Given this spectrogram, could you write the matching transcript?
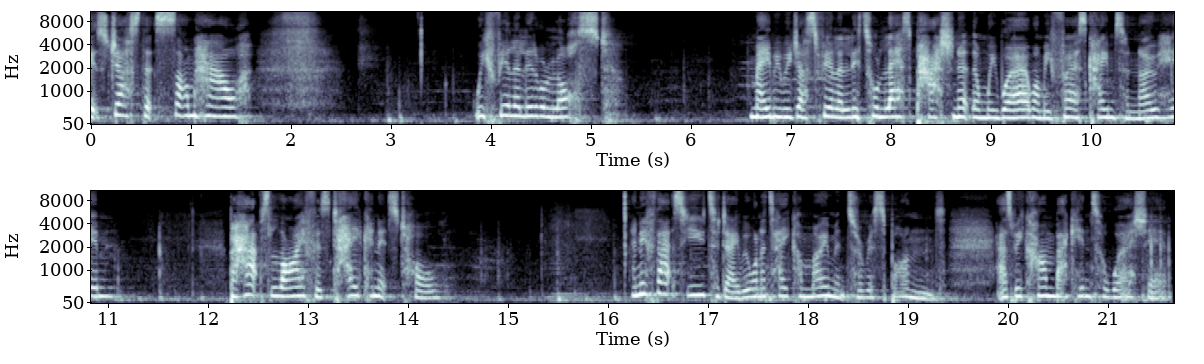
it's just that somehow we feel a little lost. Maybe we just feel a little less passionate than we were when we first came to know Him. Perhaps life has taken its toll. And if that's you today, we want to take a moment to respond as we come back into worship.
